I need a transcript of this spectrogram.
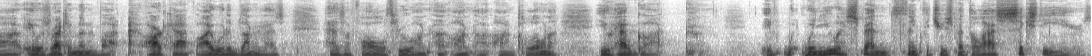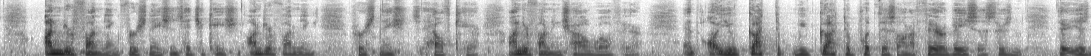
Uh, it was recommended by RCAP. I would have done it as, as a follow through on, on, on Kelowna. You have got, if, when you spend, think that you spent the last 60 years underfunding First Nations education, underfunding First Nations health care, underfunding child welfare. And all you've got to, we've got to put this on a fair basis. There's, there is,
